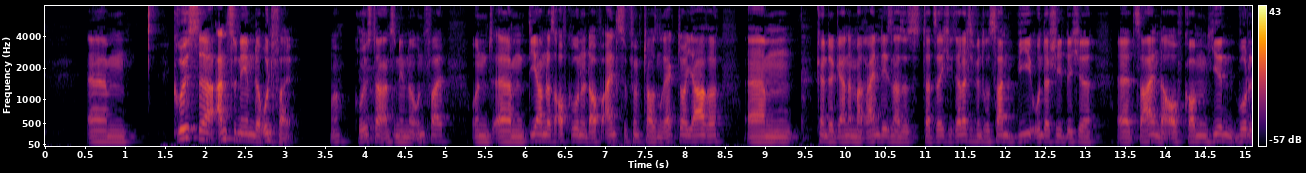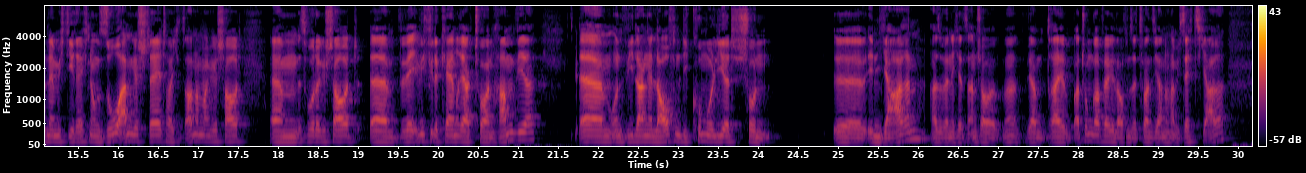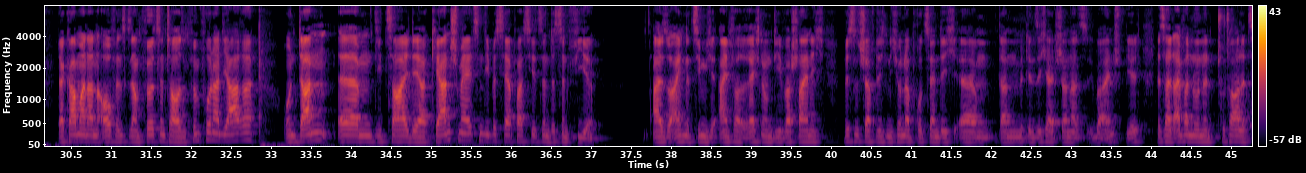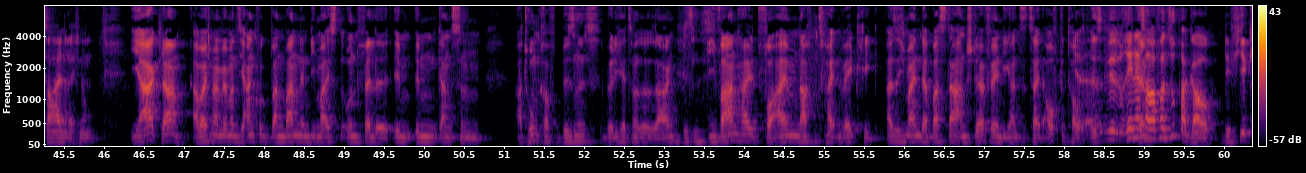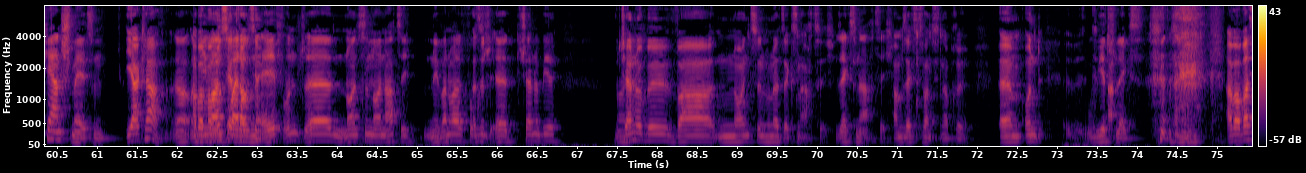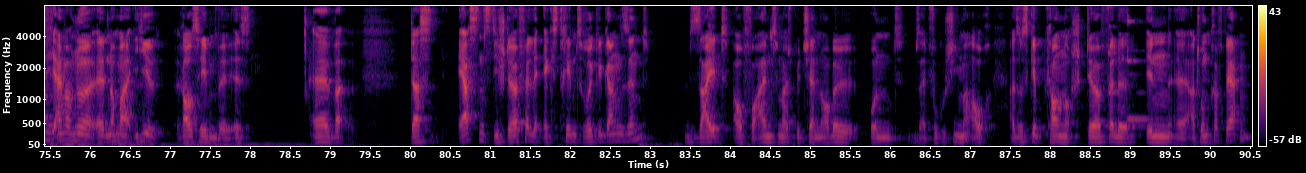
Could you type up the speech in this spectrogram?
Ähm, größter anzunehmender Unfall. Ja, größter ja. anzunehmender Unfall. Und ähm, die haben das aufgerundet auf 1 zu 5000 Rektorjahre. Ähm, könnt ihr gerne mal reinlesen. Also es ist tatsächlich relativ interessant, wie unterschiedliche äh, Zahlen da aufkommen. Hier wurde nämlich die Rechnung so angestellt, habe ich jetzt auch nochmal geschaut. Ähm, es wurde geschaut, äh, wie viele Kernreaktoren haben wir ähm, und wie lange laufen die kumuliert schon äh, in Jahren. Also wenn ich jetzt anschaue, ne, wir haben drei Atomkraftwerke, laufen seit 20 Jahren, dann habe ich 60 Jahre. Da kam man dann auf insgesamt 14.500 Jahre und dann ähm, die Zahl der Kernschmelzen, die bisher passiert sind, das sind vier. Also eigentlich eine ziemlich einfache Rechnung, die wahrscheinlich wissenschaftlich nicht hundertprozentig ähm, dann mit den Sicherheitsstandards übereinspielt. Das ist halt einfach nur eine totale Zahlenrechnung. Ja, klar. Aber ich meine, wenn man sich anguckt, wann waren denn die meisten Unfälle im, im ganzen Atomkraft-Business, würde ich jetzt mal so sagen, Business. die waren halt vor allem nach dem Zweiten Weltkrieg. Also ich meine, was da an Störfällen die ganze Zeit aufgetaucht ja, ist. Wir reden jetzt ähm, aber von Supergau, die vier Kernschmelzen. Ja, klar. Ja, aber man muss 2011 ja und äh, 1989, nee, wann war das? Also, äh, Tschernobyl? Tschernobyl war 1986. 86. Am 26. April. Ähm, und äh, Weird Flex. aber was ich einfach nur äh, nochmal hier rausheben will, ist, äh, dass erstens die Störfälle extrem zurückgegangen sind, seit auch vor allem zum Beispiel Tschernobyl und seit Fukushima auch. Also es gibt kaum noch Störfälle in äh, Atomkraftwerken.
